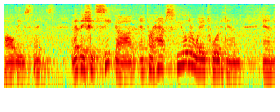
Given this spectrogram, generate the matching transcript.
all these things. And that they should seek God and perhaps feel their way toward Him and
